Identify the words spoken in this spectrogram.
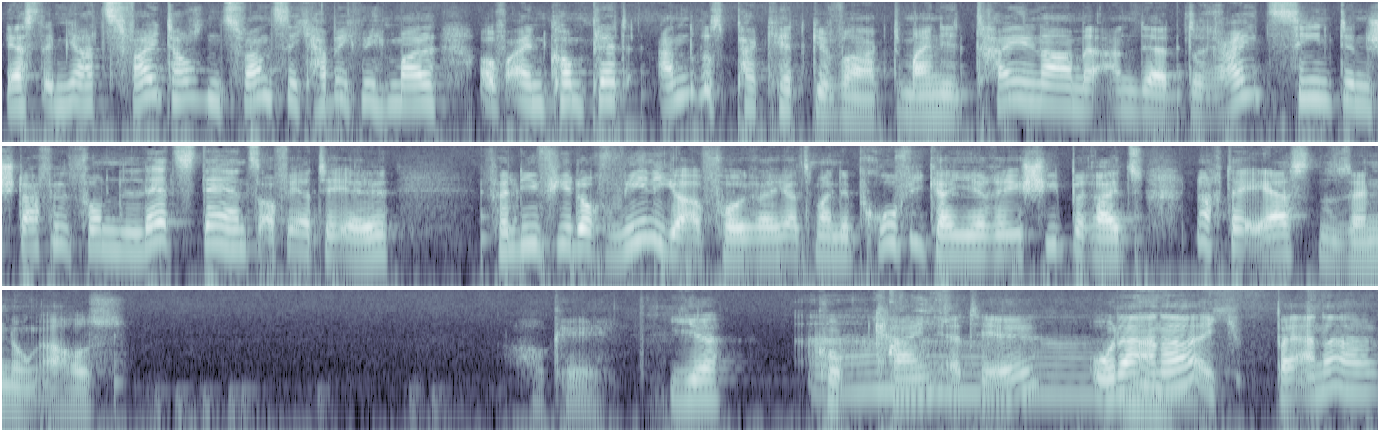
Erst im Jahr 2020 habe ich mich mal auf ein komplett anderes Parkett gewagt. Meine Teilnahme an der 13. Staffel von Let's Dance auf RTL verlief jedoch weniger erfolgreich als meine Profikarriere. Ich schied bereits nach der ersten Sendung aus. Okay. Ihr guckt kein RTL? Oder Anna? Ich, bei Anna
